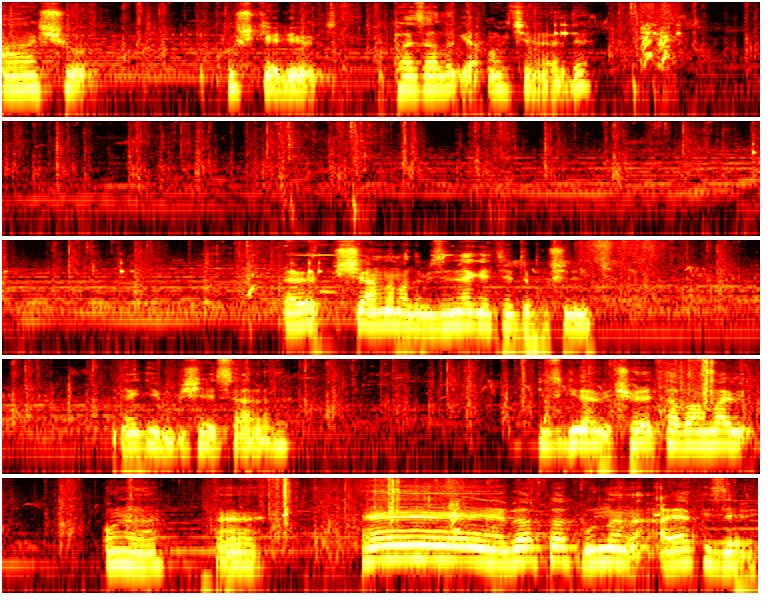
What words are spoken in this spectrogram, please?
Aa şu Kuş geliyor. Pazarlık yapmak için herhalde. Evet bir şey anlamadım. Bizi ne getirdi bu şimdi? Ne gibi bir şey sağladı? Biz yine şöyle taban var. O ne lan? Ha. He, bak bak bundan ayak izleri.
